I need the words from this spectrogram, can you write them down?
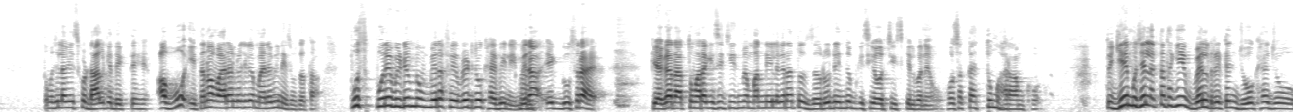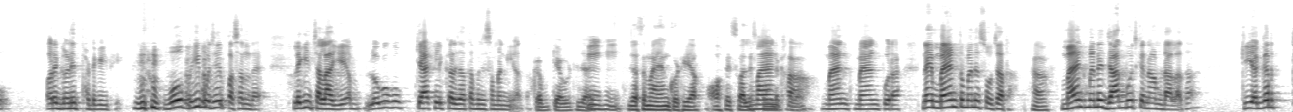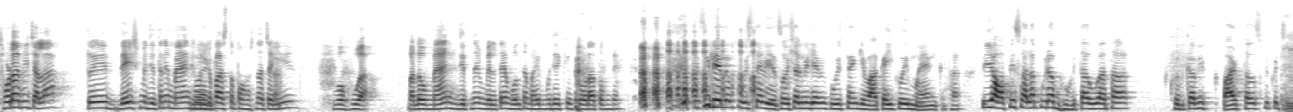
तो मुझे लगा इसको डाल के देखते हैं। अब वो इतना वायरल हो जाएगा मैंने भी नहीं सोचा था। उस पूरे वीडियो में मेरा फेवरेट जोक है भी नहीं मेरा एक दूसरा है। कि अगर आप तुम्हारा किसी चीज़ में मन नहीं लग रहा तो ज़रूरी नहीं तुम किसी और चीज़ के लिए बने हो। हो सकता है तुम हराम खो तो ये मुझे लगता था कि ये वेल रिटर्न जोक है जो और एक गणित फट गई थी। वो भी मुझे पसंद है। लेकिन चला ये। अब लोगों को क्या क्लिक कर जाता मुझे समझ नहीं आता। कब क्या उठ जाए। हम्म, हम्म। जैसे मयंक उठ गया ऑफ़िस वाले मयंक हाँ। मयंक मयंक पूरा। नहीं मयंक तो मैंने सोचा था। हाँ। मयंक मैंने जानबूझ के नाम डाला था कि अगर थोड़ा भी चला तो ये देश में जितने मयंक उनके पास तो पहुँचना चाहिए। वो हुआ। मतलब मयंक जितने भी मिलते हैं बोलते हैं भाई मुझे क्यों तोड़ा तुमने? इसीलिए लोग पूछते भी है सोशल मीडिया पे पूछते हैं कि वाकई कोई मयंक था। तो ये ऑफ़िस वाला पूरा भुगता हुआ था खुद का भी पार्ट था उसमें कुछ।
